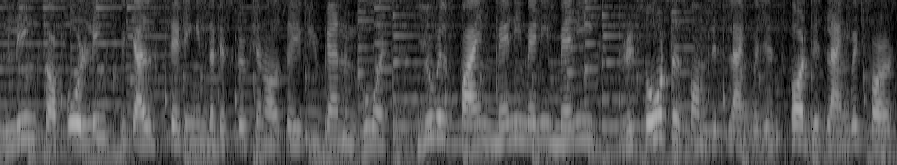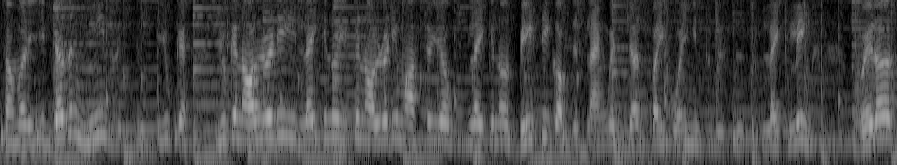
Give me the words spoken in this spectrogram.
links or four links which i'll be stating in the description also. If you can go and you will find many many many resources from this languages for this language for summary it doesn't need you can you can already like you know you can already master your like you know basic of this language just by going into this like links. Whether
